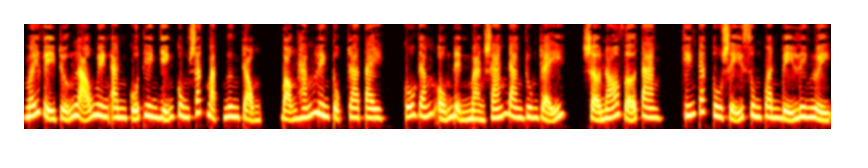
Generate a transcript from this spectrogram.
Mấy vị trưởng lão Nguyên Anh của thiên diễn cung sắc mặt ngưng trọng, bọn hắn liên tục ra tay, cố gắng ổn định màn sáng đang rung rẩy, sợ nó vỡ tan, khiến các tu sĩ xung quanh bị liên lụy.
